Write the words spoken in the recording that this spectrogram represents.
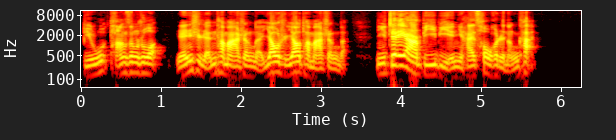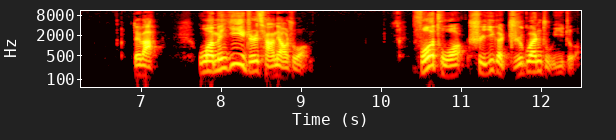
比如唐僧说：“人是人他妈生的，妖是妖他妈生的。”你这样比比，你还凑合着能看，对吧？我们一直强调说，佛陀是一个直观主义者，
